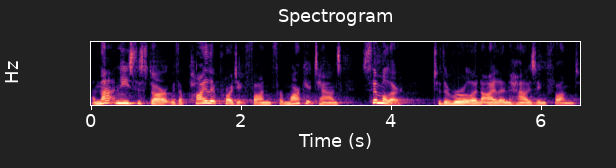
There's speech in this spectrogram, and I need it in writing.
and that needs to start with a pilot project fund for market towns similar to the Rural and Island Housing Fund.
